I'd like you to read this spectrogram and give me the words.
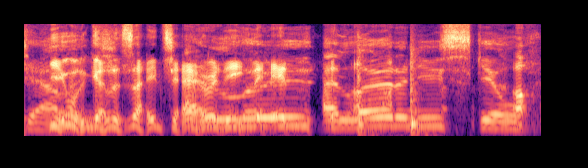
you were going to say and, charity learn, then. and learn a new skill.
